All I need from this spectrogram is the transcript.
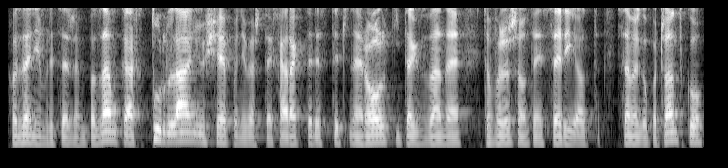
chodzeniem rycerzem po zamkach, turlaniu się, ponieważ te charakterystyczne rolki tak zwane towarzyszą tej serii od samego początku.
